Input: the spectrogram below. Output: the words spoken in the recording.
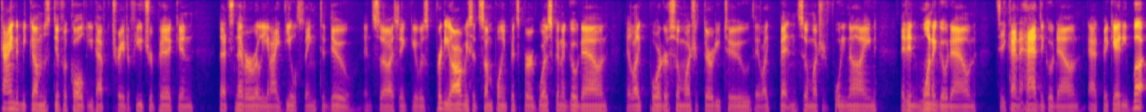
kind of becomes difficult. You'd have to trade a future pick, and that's never really an ideal thing to do. And so I think it was pretty obvious at some point Pittsburgh was going to go down. They like Porter so much at 32. They like Benton so much at 49. they didn't want to go down, so he kind of had to go down at pick 80. But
